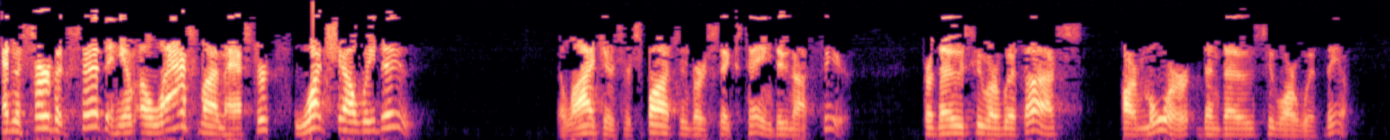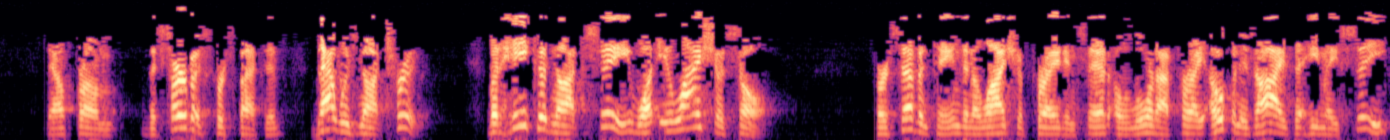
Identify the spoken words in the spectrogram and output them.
And the servant said to him, Alas, my master, what shall we do? Elijah's response in verse 16, Do not fear, for those who are with us are more than those who are with them. Now, from the servant's perspective, that was not true. But he could not see what Elisha saw. Verse 17, then Elisha prayed and said, O Lord, I pray, open his eyes that he may see.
